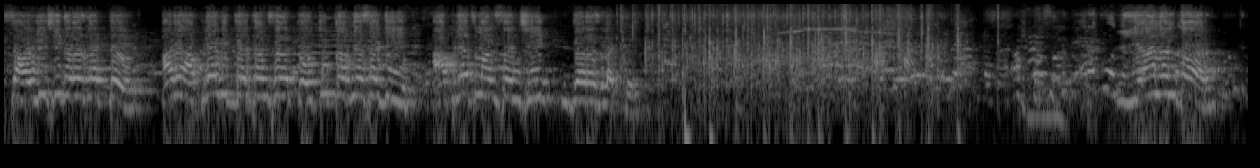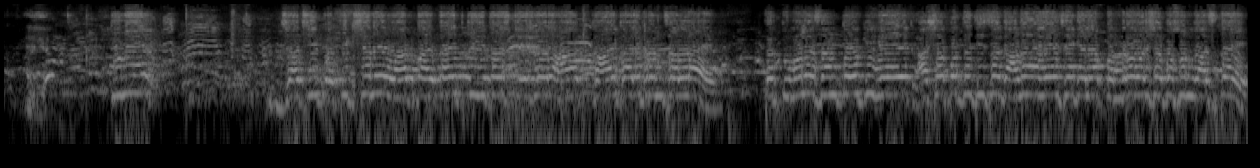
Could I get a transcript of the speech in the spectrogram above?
सावलीची गरज लागते. आणि आपल्या विद्यार्थ्यांचं कौतुक करण्यासाठी आपल्याच माणसांची गरज लागते. यानंतर तुम्ही ज्याची प्रतीक्षेने वाट पाहतायत की इथं स्टेजवर हा काय कार्यक्रम चाललाय? तर तुम्हाला सांगतो की हे एक अशा पद्धतीचं गाणं आहे जे गेल्या पंधरा वर्षापासून गाजतंय.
